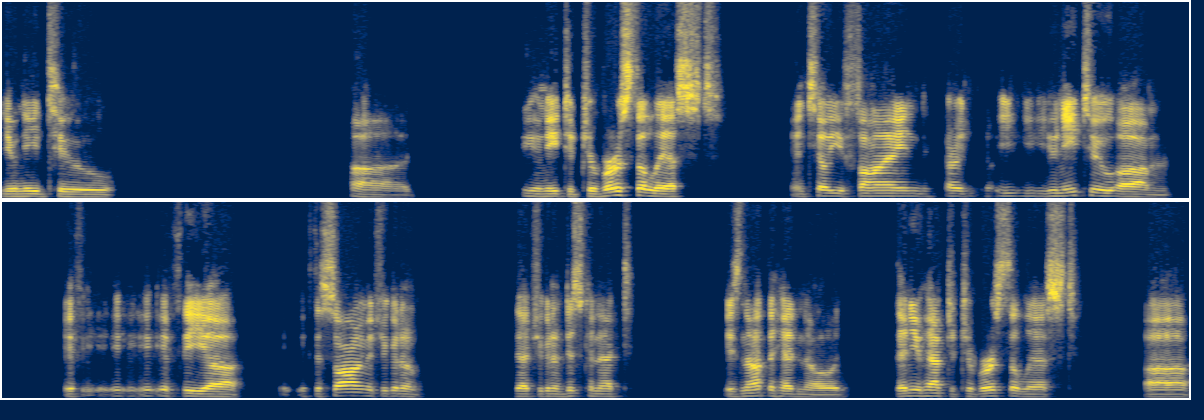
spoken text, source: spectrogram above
you need to uh, you need to traverse the list until you find, or you, you need to, um, if if the uh, if the song that you're gonna that you're gonna disconnect is not the head node, then you have to traverse the list uh,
